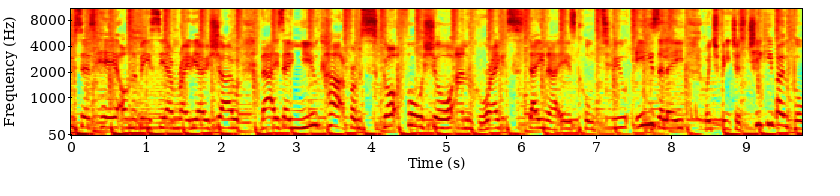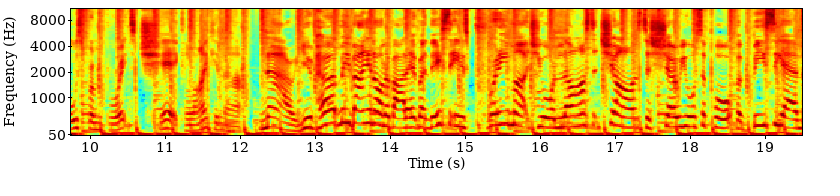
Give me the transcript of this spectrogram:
Producers here on the BCM radio show. That is a new cut from Scott Forshaw and Greg Stainer. It is called Too Easily, which features cheeky vocals from Brit Chick. Liking that. Now, you've heard me banging on about it, but this is pretty much your last chance to show your support for BCM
